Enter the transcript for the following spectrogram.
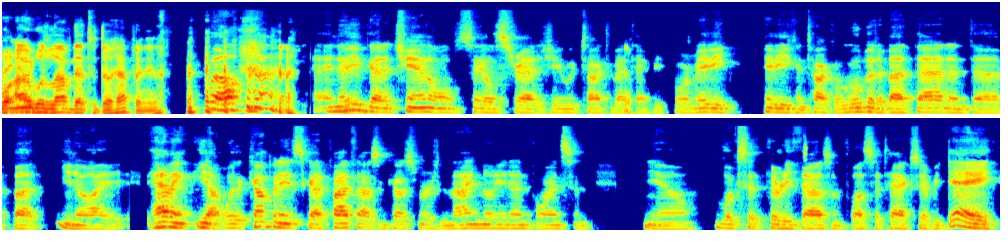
w- I know- would love that to happen you know. Well i know Yeah. you've got a channel sales strategy. We've talked about that before. Maybe maybe you can talk a little bit about that and uh, but you know i having you know with a company that's got 5000 customers and 9 million endpoints and you know looks at 30,000 plus attacks every day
